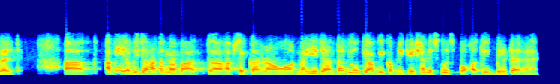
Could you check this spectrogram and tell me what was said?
राइट अभी अभी जहाँ तक मैं बात आपसे कर रहा हूँ और मैं ये जानता भी हूँ कि आपकी कम्युनिकेशन स्किल्स बहुत ही बेहतर हैं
